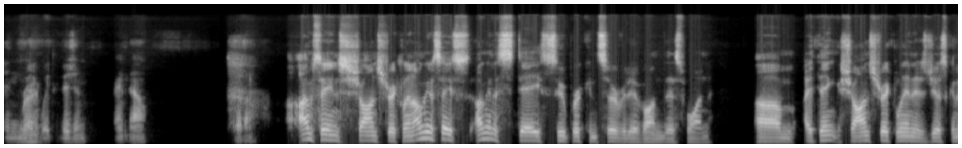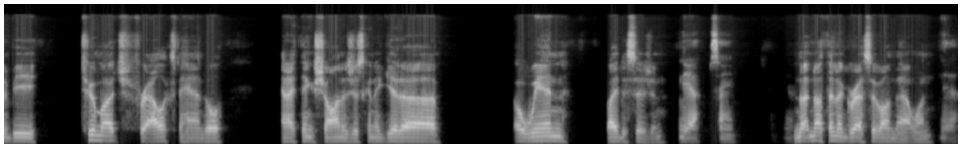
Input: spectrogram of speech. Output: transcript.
in the Right. middleweight division right now. So, I'm saying Sean Strickland. I'm going to say I'm going to stay super conservative on this one. Um, I think Sean Strickland is just going to be too much for Alex to handle, and I think Sean is just going to get a a win by decision. yeah, same. No, nothing aggressive on that one. Yeah.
